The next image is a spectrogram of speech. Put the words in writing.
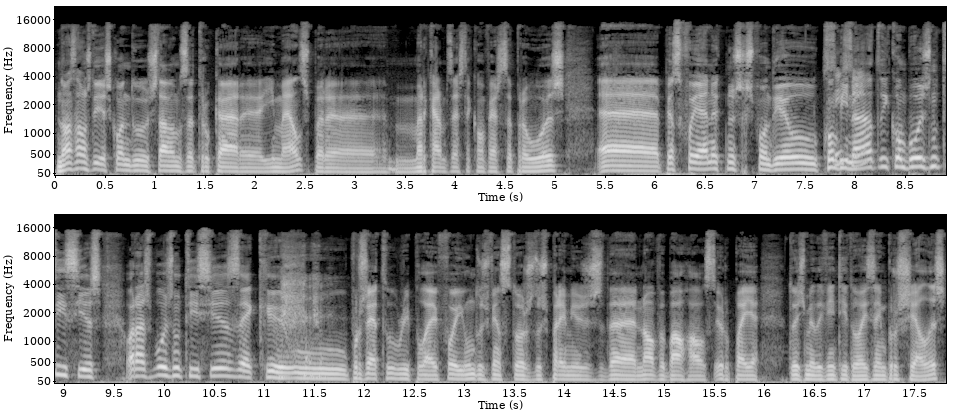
Nós, há uns dias, quando estávamos a trocar uh, e-mails para marcarmos esta conversa para hoje, uh, penso que foi a Ana que nos respondeu combinado sim, sim. e com boas notícias. Ora, as boas notícias é que o projeto Replay foi um dos vencedores dos prémios da nova Bauhaus Europeia 2022 em Bruxelas.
